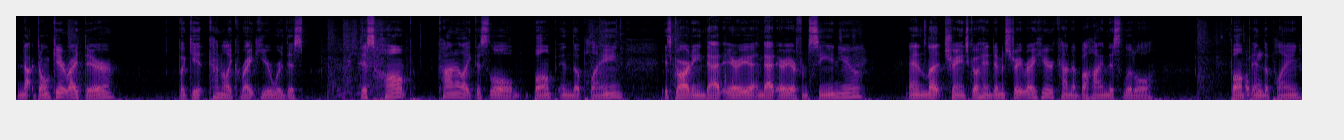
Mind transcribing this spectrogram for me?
Not don't get right there, but get kind of like right here where this this hump, kind of like this little bump in the plane is guarding that area and that area from seeing you. And let trains go ahead and demonstrate right here, kind of behind this little bump in the plane.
